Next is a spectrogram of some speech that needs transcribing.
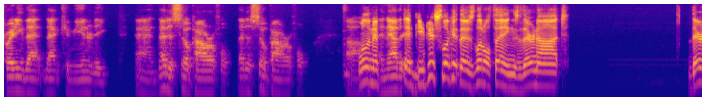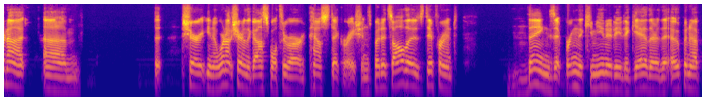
creating that that community, and that is so powerful. That is so powerful. Um, well, and if, and now that, if you just look at those little things, they're not they're not um, share. You know, we're not sharing the gospel through our house decorations, but it's all those different mm-hmm. things that bring the community together that open up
